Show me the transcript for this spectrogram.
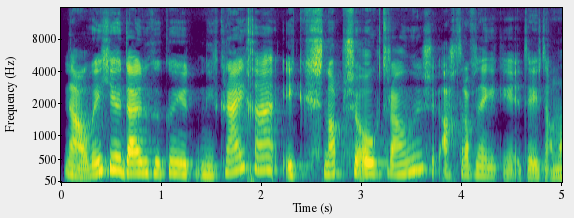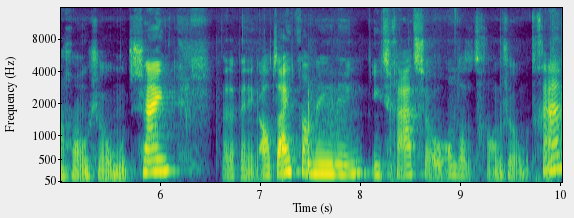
Nou, weet je, duidelijker kun je het niet krijgen. Ik snap ze ook trouwens. Achteraf denk ik, het heeft allemaal gewoon zo moeten zijn. Maar daar ben ik altijd van mening. Iets gaat zo omdat het gewoon zo moet gaan.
